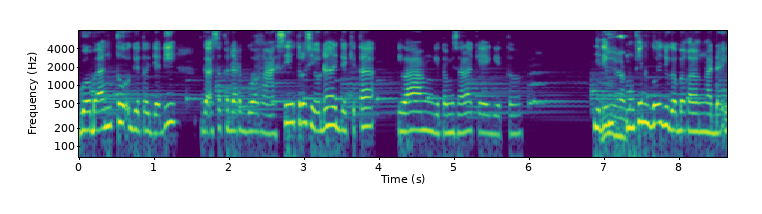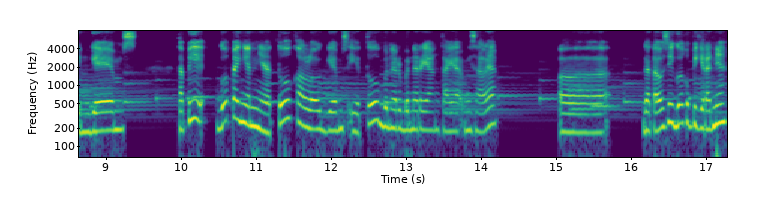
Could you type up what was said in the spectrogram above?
gue bantu gitu. Jadi nggak sekedar gue ngasih terus ya udah aja kita hilang gitu misalnya kayak gitu. Jadi Iya. mungkin gue juga bakal ngadain games. Tapi gue pengennya tuh kalau games itu bener-bener yang kayak misalnya eh, nggak tahu sih gue kepikirannya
